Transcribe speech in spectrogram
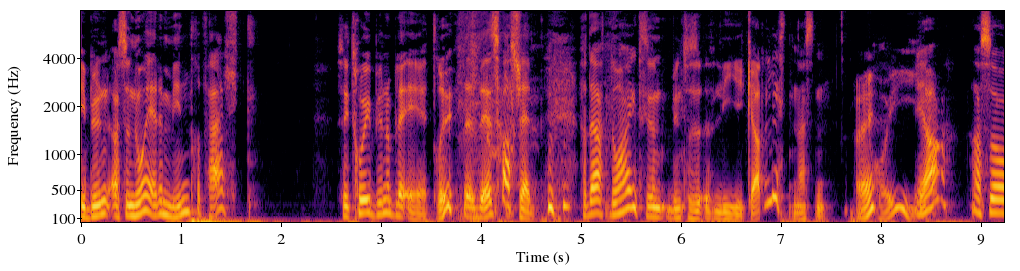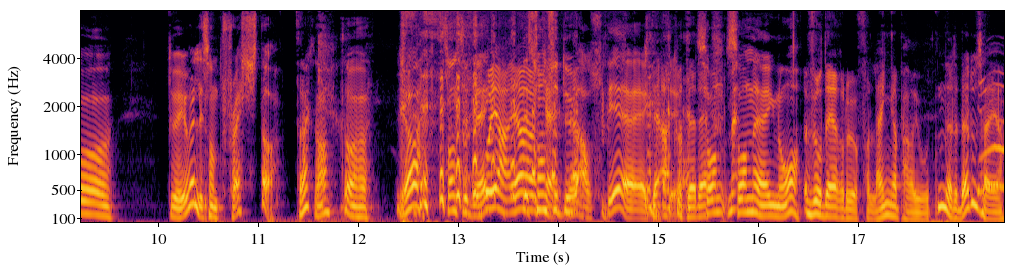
i bunn, altså Nå er det mindre fælt. Så jeg tror jeg begynner å bli edru. Det er det som har skjedd. For det at nå har jeg liksom begynt å like det litt, nesten. Oi. Ja, altså Du er jo veldig sånn fresh, da. Takk. Sant? Og, ja, sånn som deg. oh, ja, ja, det er sånn som du alltid er, egentlig. Det er det det. Sånn, Men- sånn er jeg nå. Vurderer du å forlenge perioden, er det det du sier?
